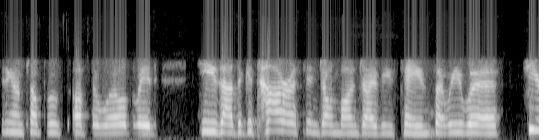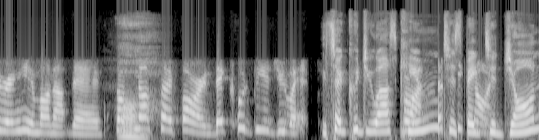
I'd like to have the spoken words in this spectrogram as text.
"Sitting on Top of, of the World" with, he's uh, the guitarist in John Bon Jovi's team. So we were cheering him on up there. So Oh. it's not so foreign. There could be a duet. So could you ask Right, him let's to be speak to. John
